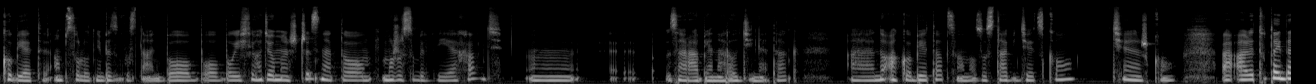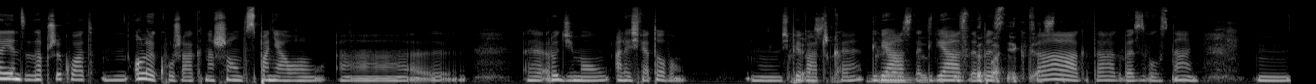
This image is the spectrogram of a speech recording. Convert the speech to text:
kobiety, absolutnie bez dwóch zdań, bo, bo, bo jeśli chodzi o mężczyznę, to może sobie wyjechać, y, e, zarabia na rodzinę, tak? No a kobieta co? No, zostawi dziecko? Ciężko. Ale tutaj daję za przykład mm, Ole Kurzak, naszą wspaniałą e, rodzimą, ale światową Mm, śpiewaczkę, gwiazdę, gwiazdę, gwiazdę bez, tak, tak, bez dwóch zdań. Mm,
